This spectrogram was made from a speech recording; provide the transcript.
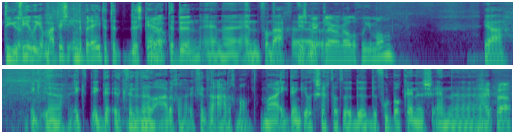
tier. Tier, maar het is in de breedte te, dus kennelijk ja. te dun. En, uh, en vandaag... Uh, is McLaren wel de goede man? Ja, ik, ik, ik, ik vind het een heel aardige, ik vind het een aardige man. Maar ik denk eerlijk gezegd dat de, de, de voetbalkennis en... Hij praat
